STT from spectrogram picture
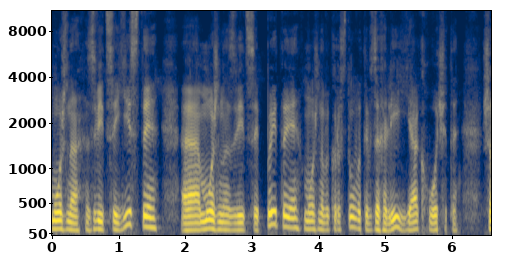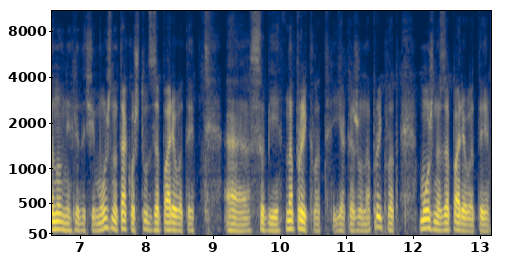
можна звідси їсти, е, можна звідси пити, можна використовувати взагалі як хочете. Шановні глядачі, можна також тут запарювати е, собі. Наприклад, я кажу, наприклад, можна запарювати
